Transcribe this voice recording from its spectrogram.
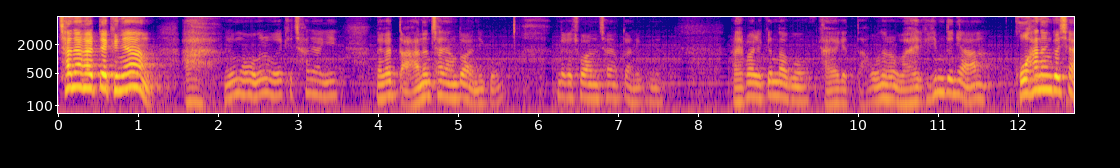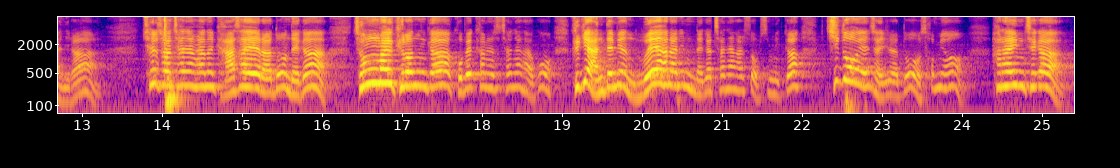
찬양할 때 그냥 아 뭐 오늘 왜 이렇게 찬양이 내가 아는 찬양도 아니고 내가 좋아하는 찬양도 아니고 그냥 아 빨리 끝나고 가야겠다. 오늘은 왜 이렇게 힘드냐? 고 하는 것이 아니라 최소한 찬양하는 가사에라도 내가 정말 그런가 고백하면서 찬양하고 그게 안 되면 왜 하나님 내가 찬양할 수 없습니까? 기도의 자리라도 서며 하나님 제가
